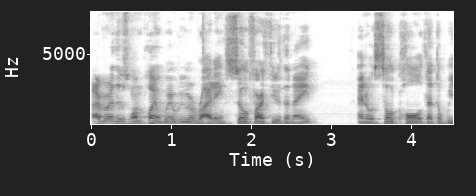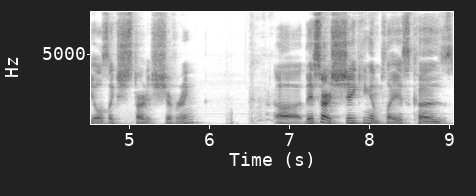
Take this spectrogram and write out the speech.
I remember there's one point where we were riding so far through the night and it was so cold that the wheels like started shivering. Uh they started shaking in place cuz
